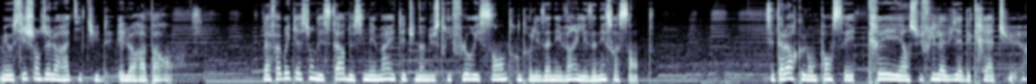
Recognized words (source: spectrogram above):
mais aussi changé leur attitude et leur apparence. La fabrication des stars de cinéma était une industrie florissante entre les années 20 et les années 60. C'est alors que l'on pensait créer et insuffler la vie à des créatures.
